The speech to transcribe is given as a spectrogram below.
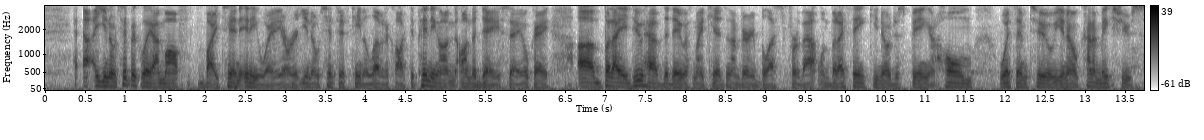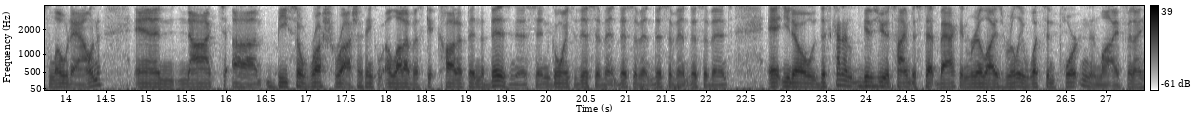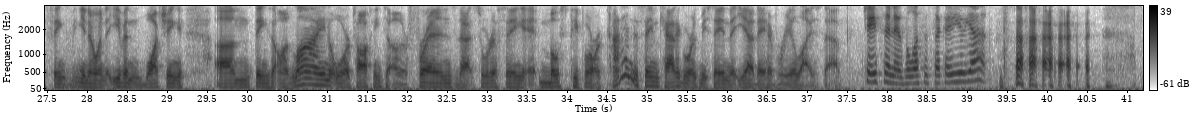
Uh, you know, typically I'm off by 10 anyway, or, you know, 10, 15, 11 o'clock, depending on, on the day, say, okay. Um, but I do have the day with my kids, and I'm very blessed for that one. But I think, you know, just being at home with them too, you know, kind of makes you slow down and not uh, be so rush rush. I think a lot of us get caught up in the business and going to this event, this event, this event, this event, and you know this kind of gives you a time to step back and realize really what's important in life. And I think you know, and even watching um, things online or talking to other friends, that sort of thing. It, most people are kind of in the same category as me, saying that yeah, they have realized that. Jason, is Alyssa sick of you yet?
